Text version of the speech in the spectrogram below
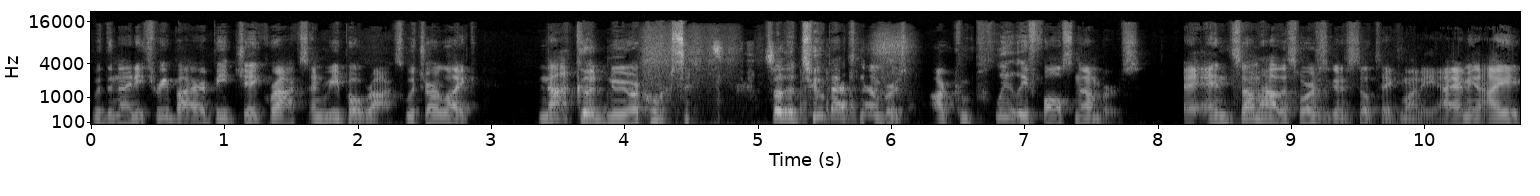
with the 93 Beyer beat Jake Rocks and Repo Rocks, which are like not good New York horses. So the two best numbers are completely false numbers and somehow this horse is going to still take money. I mean, I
